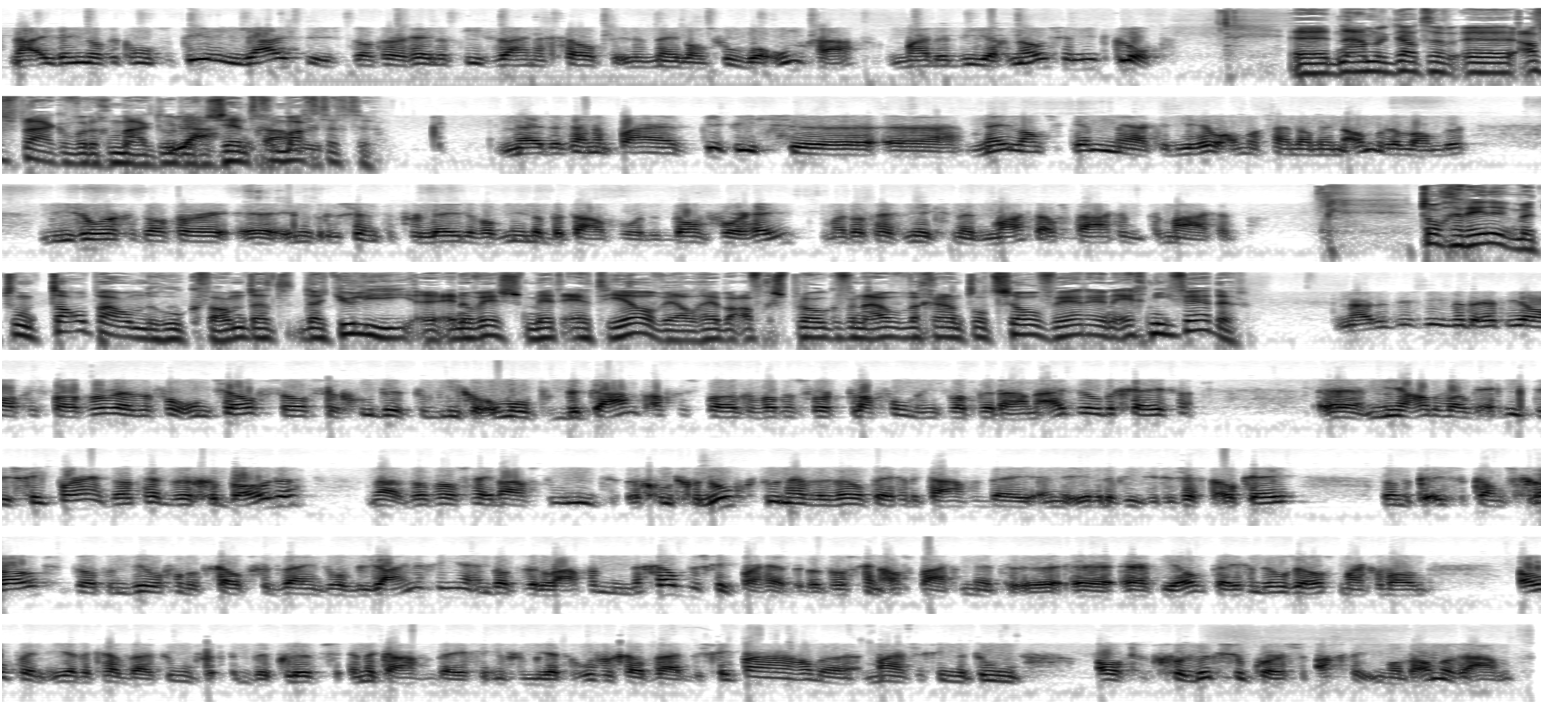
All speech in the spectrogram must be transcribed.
Nou, ik denk dat de constatering juist is dat er relatief weinig geld in het Nederlands voetbal omgaat. Maar de diagnose niet klopt. Uh, namelijk dat er uh, afspraken worden gemaakt door de recent gemachtigden. Nee, er zijn een paar typisch uh, uh, Nederlandse kenmerken die heel anders zijn dan in andere landen. Die zorgen dat er uh, in het recente verleden wat minder betaald wordt dan voorheen. Maar dat heeft niks met marktafspraken te maken. Toch herinner ik me toen Talpa om de hoek kwam... dat, dat jullie NOS met RTL wel hebben afgesproken van... nou, we gaan tot zover en echt niet verder. Nou, dat is niet met RTL afgesproken. We hebben voor onszelf, zoals een goede publieke omroep betaamd afgesproken... wat een soort plafond is wat we daaraan uit wilden geven... Uh, meer hadden we ook echt niet beschikbaar. Dat hebben we geboden. Nou, dat was helaas toen niet goed genoeg. Toen hebben we wel tegen de KVB en de Eredivisie gezegd... oké, dan is de kans groot dat een deel van het geld verdwijnt door bezuinigingen... en dat we later minder geld beschikbaar hebben. Dat was geen afspraak met uh, uh, RTL, tegendeel zelfs, maar gewoon... Open en eerlijk hebben wij toen de clubs en de KVB geïnformeerd hoeveel geld wij beschikbaar hadden. Maar ze gingen toen als gelukzoekers achter iemand anders aan.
